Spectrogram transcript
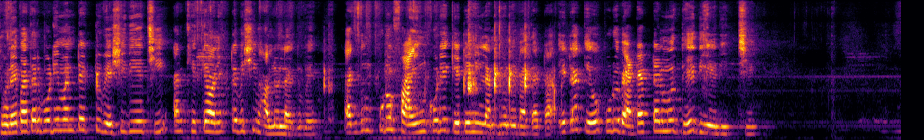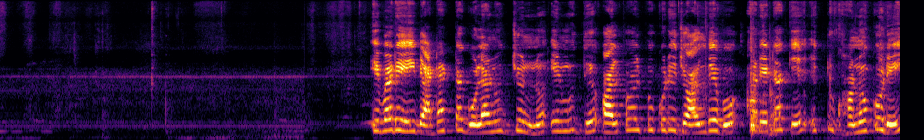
ধনে পাতার পরিমাণটা একটু বেশি দিয়েছি আর খেতে অনেকটা বেশি ভালো লাগবে। একদম পুরো ফাইন করে কেটে নিলাম ধনে পাতাটা এটাকেও পুরো ব্যাটারটার মধ্যে দিয়ে দিচ্ছি। এবারে এই ব্যাটারটা গোলানোর জন্য এর মধ্যে অল্প অল্প করে জল দেব আর এটাকে একটু ঘন করেই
